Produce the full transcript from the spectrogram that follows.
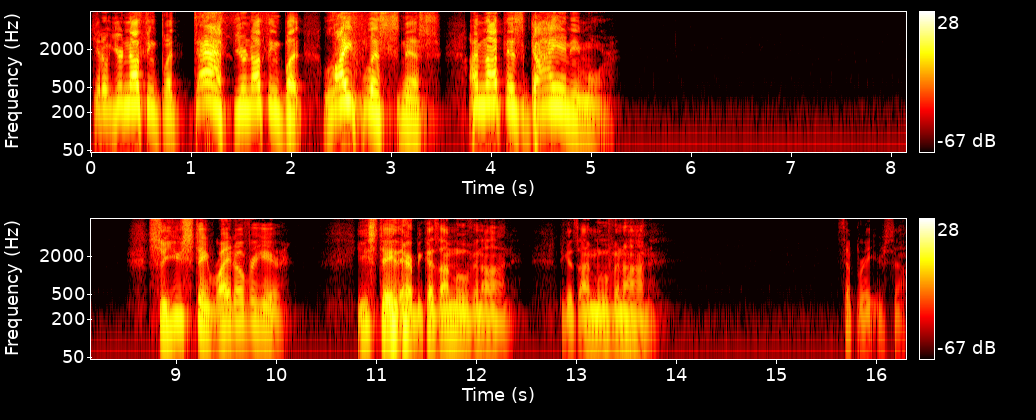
You know, you're nothing but death. You're nothing but lifelessness. I'm not this guy anymore. So you stay right over here. You stay there because I'm moving on. Because I'm moving on. Separate yourself.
